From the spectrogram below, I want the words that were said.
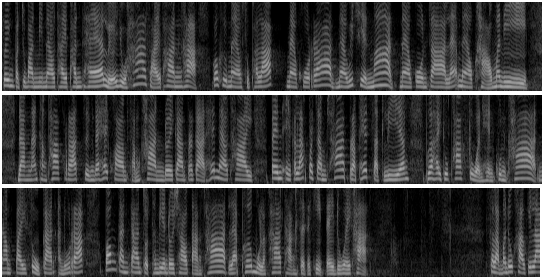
ซึ่งปัจจุบันมีแมวไทยพันธุ์แท้เหลืออยู่ 5 สายพันธุ์ค่ะ ก็คือแมวสุภลักษณ์แมวโคราช แมววิเชียนมาศแมวโกนจา และแมวขาวมณี ดังนั้นทางภาครัฐจึงได้ให้ความสำคัญ โดยการประกาศให้แมวไทย เป็นเอกลักษณ์ประจำชาติประเภทสัตว์เลี้ยง เพื่อให้ทุกภาคส่วนเห็นคุณค่านำไปสู่การอนุรักษ์ ป้องกันการจดทะเบียนโดยชาวต่างชาติ และเพิ่มมูลค่าทางเศรษฐกิจได้ด้วยค่ะสลับมาดูข่าวกีฬา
